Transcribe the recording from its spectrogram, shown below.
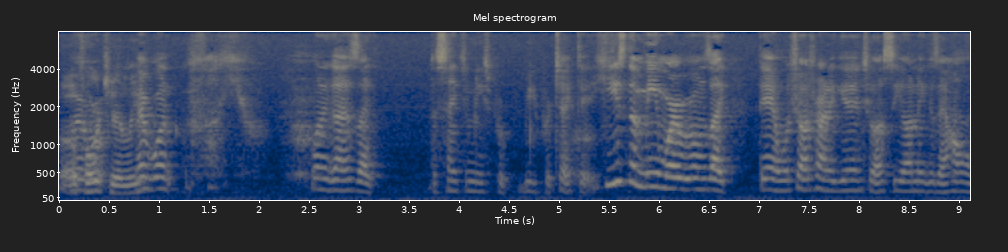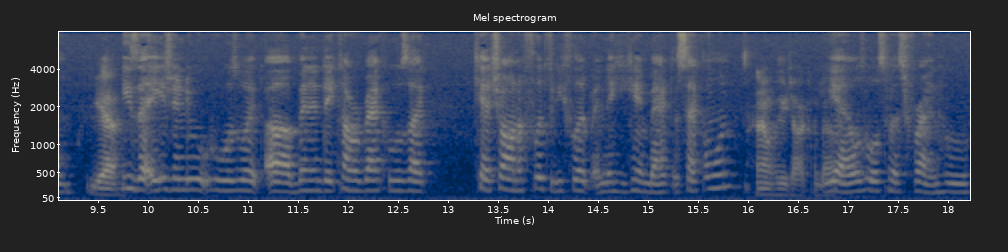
Remember- Unfortunately. Remember when? Fuck you. One of the guy's like, the sanctum needs to be protected. He's the meme where everyone's like, "Damn, what y'all trying to get into? I'll see y'all niggas at home." Yeah. He's the Asian dude who was with uh Benedict Cumberbatch, who was like, "Catch on a flippity flip," and then he came back. The second one, I know who you're talking about. yeah, it was Will Smith's friend who,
